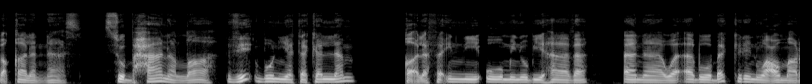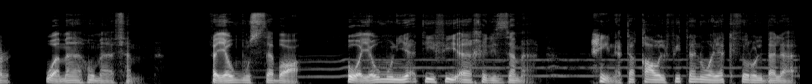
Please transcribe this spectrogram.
فقال الناس سبحان الله ذئب يتكلم؟ قال فإني أؤمن بهذا أنا وأبو بكر وعمر وما هما ثم. فيوم السبع هو يوم يأتي في آخر الزمان حين تقع الفتن ويكثر البلاء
